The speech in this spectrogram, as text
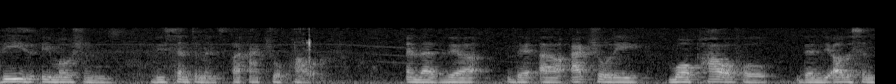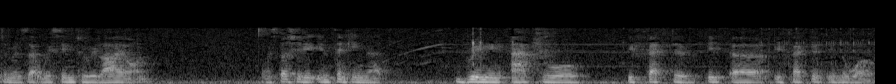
these emotions, these sentiments are actual power. And that they are, they are actually more powerful than the other sentiments that we seem to rely on. Especially in thinking that bringing actual effective, uh, effective in the world.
